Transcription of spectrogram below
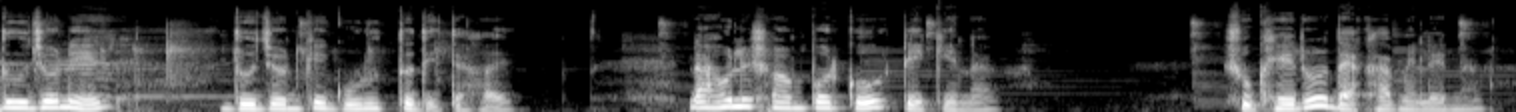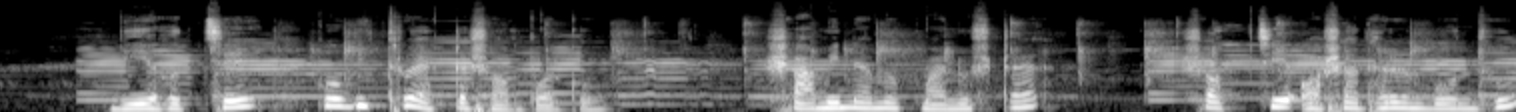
দুজনের দুজনকে গুরুত্ব দিতে হয়। না হলে সম্পর্ক টেকে না। সুখেরও দেখা মেলে না। বিয়ে হচ্ছে পবিত্র একটা সম্পর্ক। স্বামী নামক মানুষটা সবচেয়ে অসাধারণ বন্ধু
